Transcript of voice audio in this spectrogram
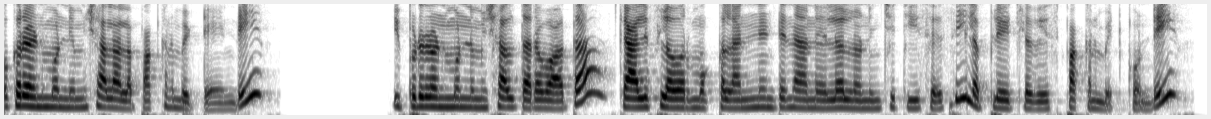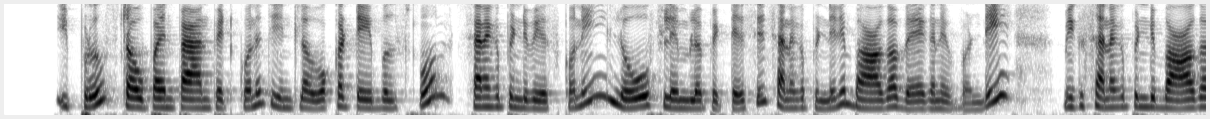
ఒక రెండు మూడు నిమిషాలు అలా పక్కన పెట్టేయండి. ఇప్పుడు రెండు మూడు నిమిషాల తర్వాత క్యాలీఫ్లవర్ ముక్కలన్నింటినీ ఆ నీళ్ళలో నుంచి తీసేసి ఇలా ప్లేట్లో వేసి పక్కన పెట్టుకోండి. ఇప్పుడు స్టవ్ పైన ప్యాన్ పెట్టుకొని దీంట్లో ఒక టేబుల్ స్పూన్ శనగపిండి వేసుకొని లో ఫ్లేమ్లో పెట్టేసి శనగపిండిని బాగా వేగనివ్వండి. మీకు శనగపిండి బాగా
